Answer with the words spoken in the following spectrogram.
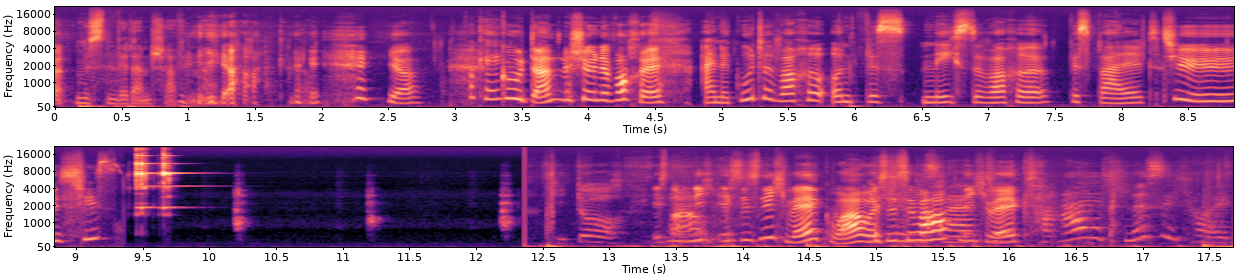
müssten wir dann schaffen. Ja, Genau. ja. Okay. Gut, dann eine schöne Woche. Eine gute Woche und bis nächste Woche. Bis bald. Tschüss. Tschüss. Geht doch. Ist noch nicht, es ist nicht weg. Wow, es ist überhaupt nicht weg. Total flüssig heute.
